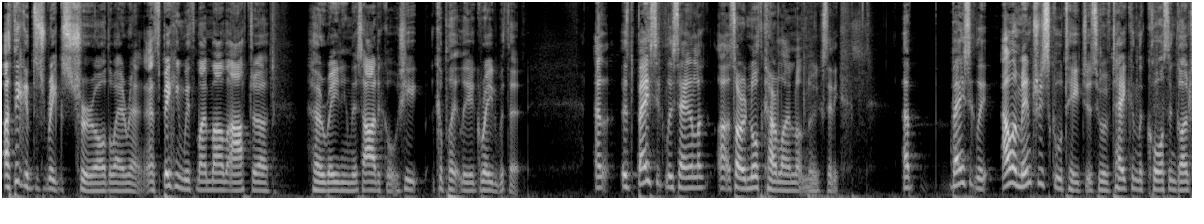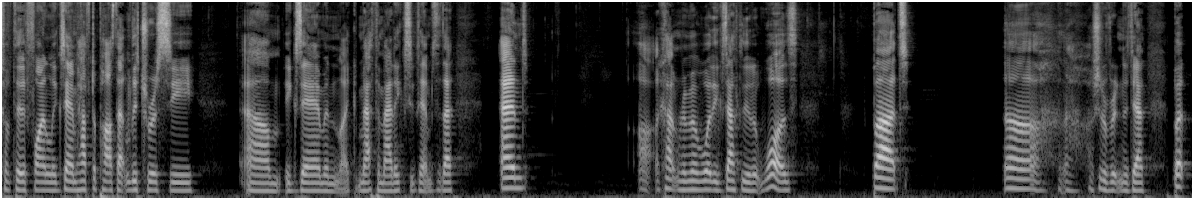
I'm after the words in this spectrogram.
I think it just rings true all the way around. And speaking with my mum after her reading this article, she completely agreed with it. And it's basically saying, like, uh, sorry, North Carolina, not New York City. Uh, basically, elementary school teachers who have taken the course and gone to their final exam have to pass that literacy um, exam and like mathematics exams and that. And uh, I can't remember what exactly it was, but uh, I should have written it down. But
